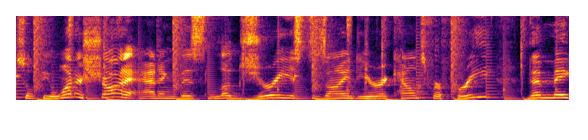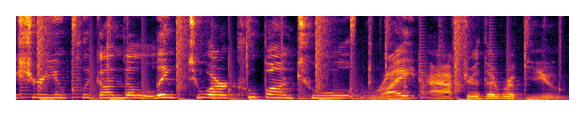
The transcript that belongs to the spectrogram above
So if you want a shot at adding this luxurious design to your accounts for free, then make sure you click on the link to our coupon tool right after the review.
